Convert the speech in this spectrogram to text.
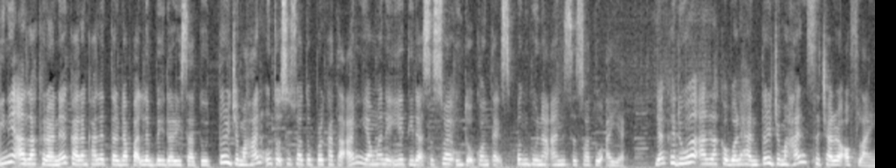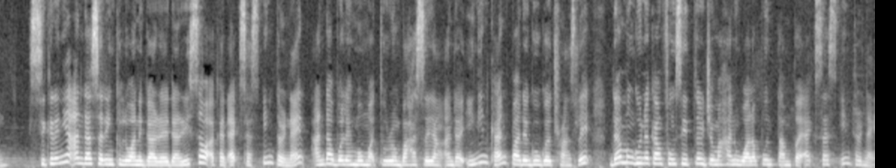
Ini adalah kerana kadang-kadang terdapat lebih dari satu terjemahan untuk sesuatu perkataan yang mana ia tidak sesuai untuk konteks penggunaan sesuatu ayat. Yang kedua adalah kebolehan terjemahan secara offline. Sekiranya anda sering keluar negara dan risau akan akses internet, anda boleh memuat turun bahasa yang anda inginkan pada Google Translate dan menggunakan fungsi terjemahan walaupun tanpa akses internet.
